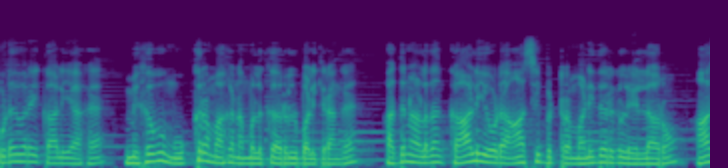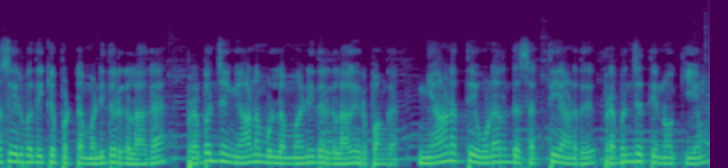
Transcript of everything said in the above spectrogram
குடவரை காளியாக மிகவும் உக்கிரமாக நம்மளுக்கு அருள் பாலிக்கிறாங்க அதனால தான் காளியோட ஆசி பெற்ற மனிதர்கள் எல்லாரும் ஆசீர்வதிக்கப்பட்ட மனிதர்களாக பிரபஞ்ச ஞானம் உள்ள மனிதர்களாக இருப்பாங்க. ஞானத்தை உணர்ந்த சக்தியானது பிரபஞ்சத்தை நோக்கியும்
